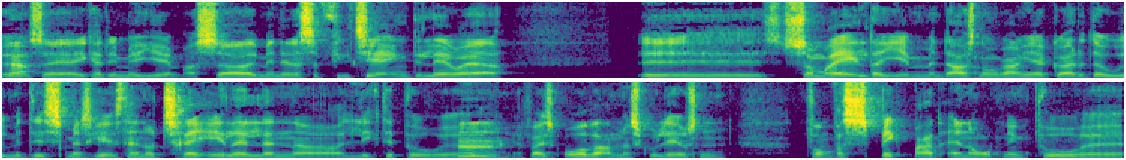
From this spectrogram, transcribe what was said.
Ja. Ja. så jeg ikke har det med hjem. Og så, men ellers så filtrering, det laver jeg øh, som regel derhjemme, men der er også nogle gange, jeg gør det derude. Men det, man skal helst have noget træ eller et eller andet at lægge det på. Øh, mm. Jeg har faktisk overvejet, om man skulle lave sådan form for spækbræt anordning på, øh,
